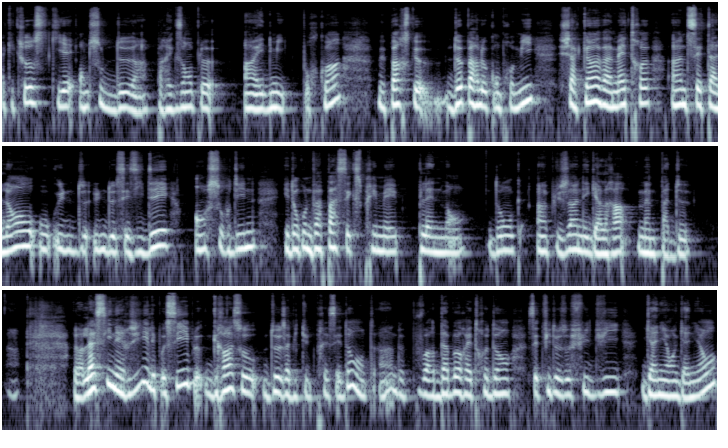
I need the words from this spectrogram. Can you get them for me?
à quelque chose qui est en dessous de 2. Hein. Par exemple, 1,5. Pourquoi? Mais parce que, de par le compromis, chacun va mettre un de ses talents ou une une de ses idées en sourdine, et donc on ne va pas s'exprimer pleinement donc 1 plus 1 n'égalera même pas 2. Hein. Alors la synergie, elle est possible grâce aux deux habitudes précédentes, hein, de pouvoir d'abord être dans cette philosophie de vie gagnant-gagnant,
